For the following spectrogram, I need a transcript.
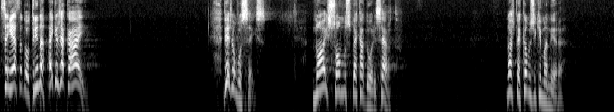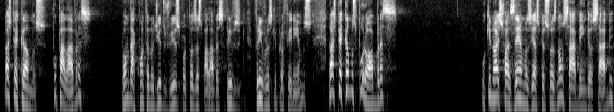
sem essa doutrina a igreja cai. Vejam vocês, nós somos pecadores, certo? Nós pecamos de que maneira? Nós pecamos por palavras, vamos dar conta no dia do juízo por todas as palavras frívolas que proferimos. Nós pecamos por obras, o que nós fazemos e as pessoas não sabem, Deus sabe.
